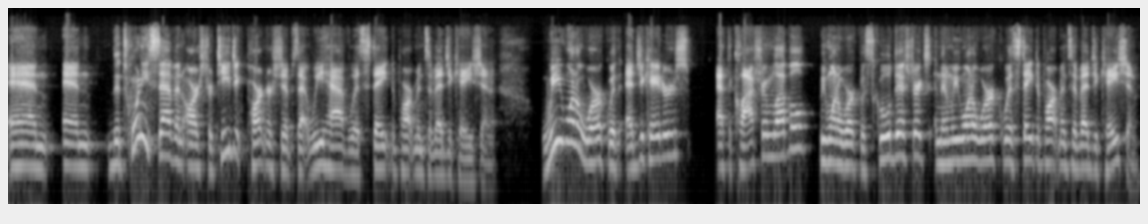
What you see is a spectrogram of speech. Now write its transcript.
And and the 27 are strategic partnerships that we have with state departments of education. We want to work with educators at the classroom level, we want to work with school districts, and then we want to work with state departments of education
